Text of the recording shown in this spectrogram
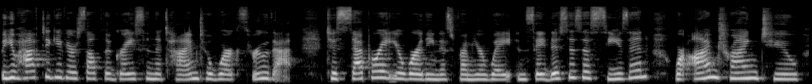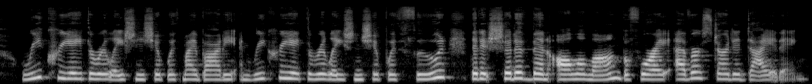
But you have to give yourself the grace and the time to work through that, to separate your worthiness from your weight and say, This is a season where I'm trying to recreate the relationship with my body and recreate the relationship with food that it should have been all along before I ever started dieting.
